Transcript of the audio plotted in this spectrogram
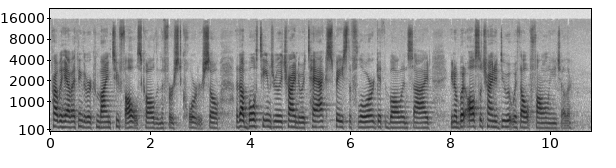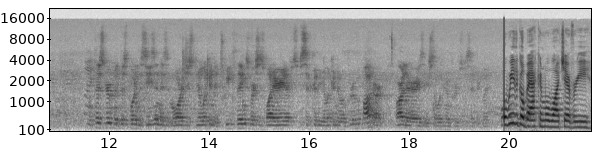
probably have. I think there were combined two fouls called in the first quarter. So I thought both teams really trying to attack, space the floor, get the ball inside, you know, but also trying to do it without fouling each other. With this group at this point in the season, is it more just you're looking to tweak things versus one area specifically you're looking to improve upon, or are there areas that you're still looking to improve specifically? Well, we either go back and we'll watch every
